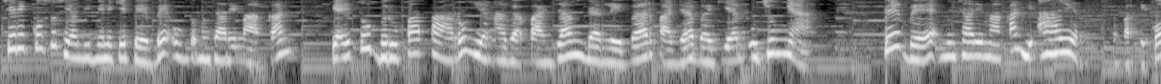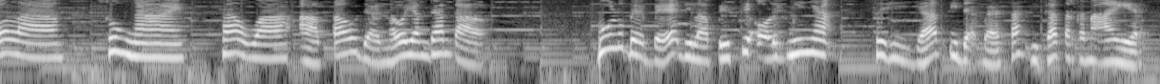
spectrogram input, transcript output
Ciri khusus yang dimiliki bebek untuk mencari makan yaitu berupa paruh yang agak panjang dan lebar pada bagian ujungnya. Bebek mencari makan di air seperti kolam, sungai, sawah, atau danau yang dangkal. Bulu bebek dilapisi oleh minyak sehingga tidak basah jika terkena air.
